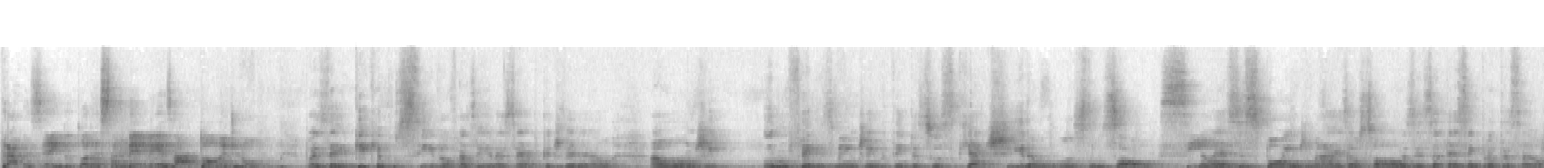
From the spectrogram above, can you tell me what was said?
trazendo toda essa beleza à tona de novo. Pois é, o que, é possível fazer nessa época de verão, aonde infelizmente ainda tem pessoas que atiram o rosto no sol. Sim. Não é? Se expõem demais ao sol, às vezes até sem proteção.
